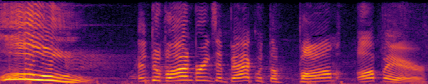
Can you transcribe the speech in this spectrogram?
Ooh! And Devon brings it back with the bomb up air.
